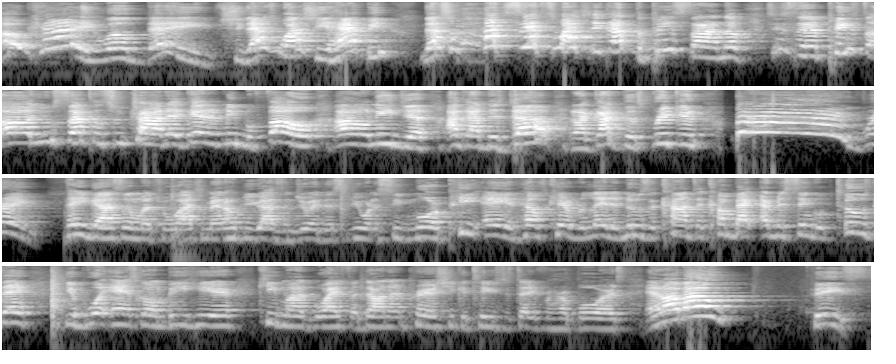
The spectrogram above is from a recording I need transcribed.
Okay, well, hey, she, that's why she happy. That's why, that's why she got the peace sign up. She said, peace to all you suckers who tried to get at me before. I don't need you. I got this job, and I got this freaking. Thank you guys so much for watching, man. I hope you guys enjoyed this. If you want to see more PA and healthcare related news and content, come back every single Tuesday. Your boy Ant's going to be here. Keep my wife Adana in prayer. She continues to study for her boards. And I'm out. Peace.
